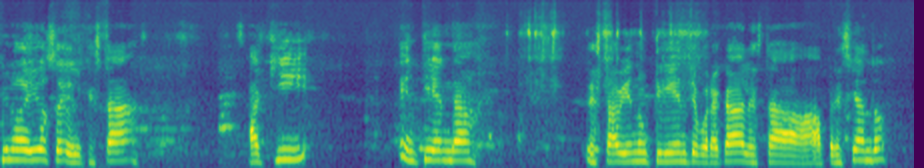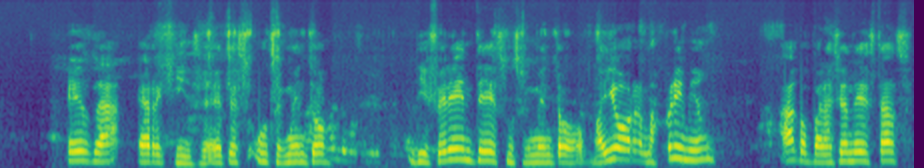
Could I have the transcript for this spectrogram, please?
y uno de ellos, el que está aquí en tienda, está viendo un cliente por acá, le está apreciando, es la R15. Este es un segmento diferente, es un segmento mayor, más premium, a comparación de estas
